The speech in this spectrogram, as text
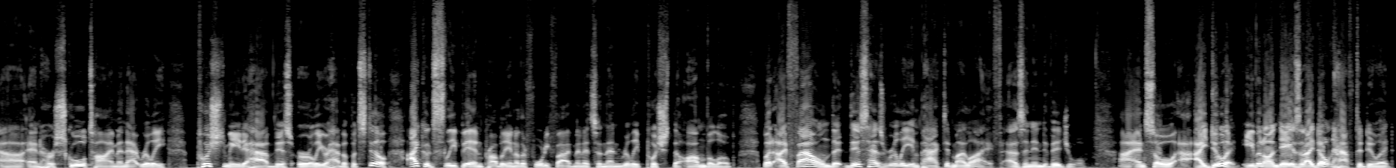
uh, and her school time, and that really pushed me to have this earlier habit, but still, I could sleep in probably another 45 minutes and then really push the envelope. But I found that this has really impacted my life as an individual. Uh, and so I do it. Even on days that I don't have to do it,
